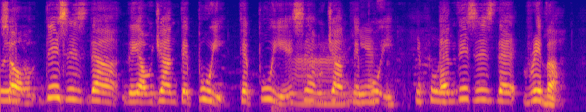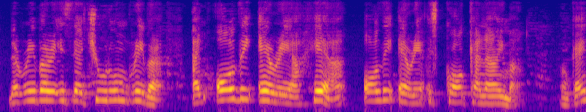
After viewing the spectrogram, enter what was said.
so this is the, the Auyantepui. Tepui is the Ah, Auyantepui. yes, Tepuy. And this is the river. The river is the Churum River. And all the area here, all the area is called Canaima. Okay?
